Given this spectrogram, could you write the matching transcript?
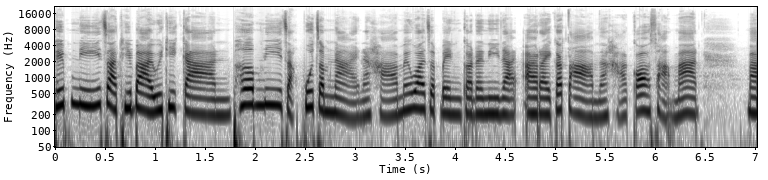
คลิปนี้จะอธิบายวิธีการเพิ่มหนี้จากผู้จำหน่ายนะคะ ไม่ว่าจะเป็นกรณีอะไรก็ตามนะคะ ก็สามารถมา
